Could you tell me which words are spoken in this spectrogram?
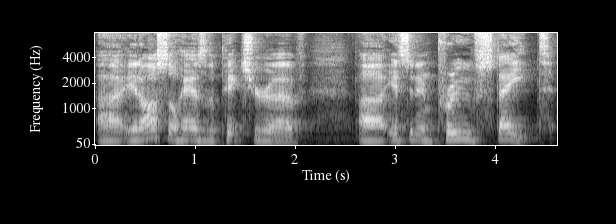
Uh, it also has the picture of uh, it's an improved state.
